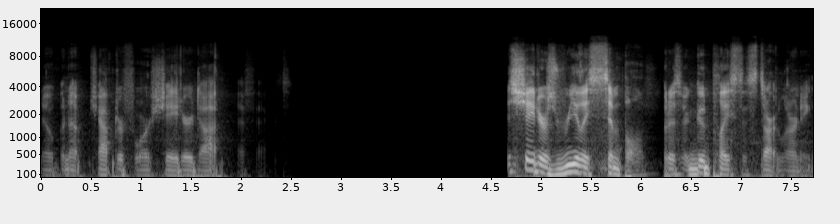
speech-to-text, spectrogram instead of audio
and open up Chapter 4 shader.fx. This shader is really simple, but it's a good place to start learning.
